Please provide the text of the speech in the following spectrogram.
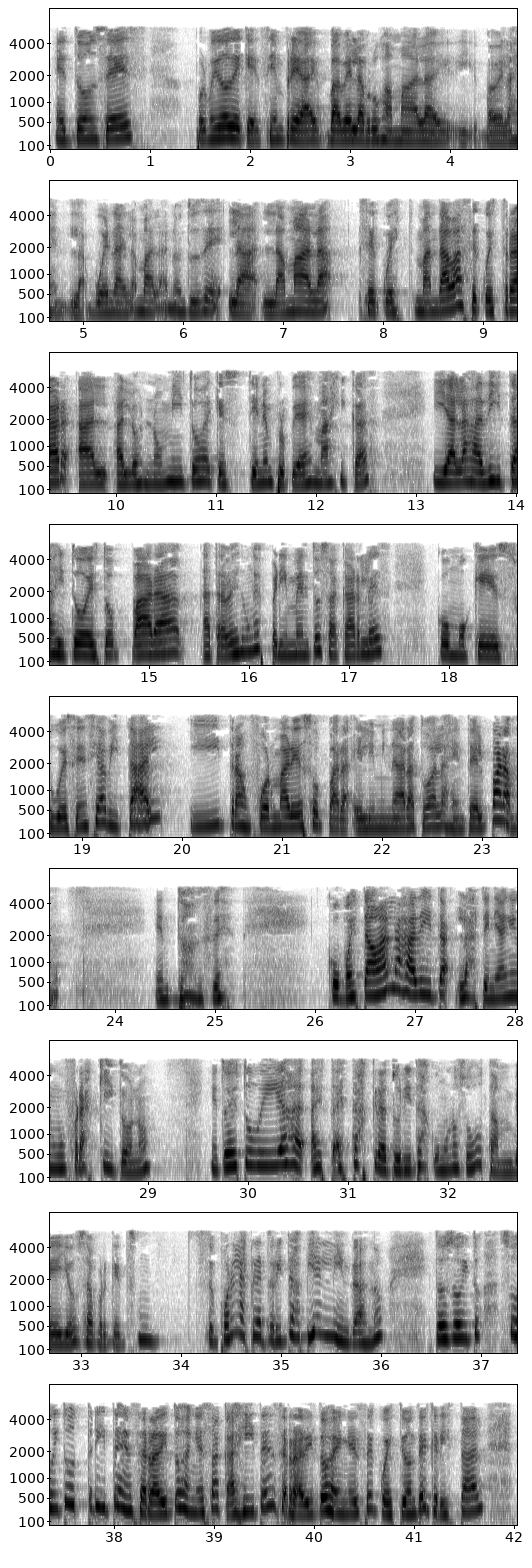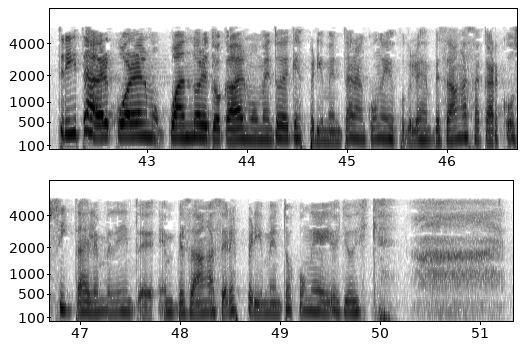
Entonces, por medio de que siempre hay, va a haber la bruja mala y, va a haber la, buena y la mala, ¿no? Entonces, la, la mala mandaba a secuestrar al, a los nomitos que tienen propiedades mágicas y a las haditas y todo esto para, a través de un experimento, sacarles como que su esencia vital y transformar eso para eliminar a toda la gente del páramo. Entonces, como estaban las haditas, las tenían en un frasquito, ¿no? Entonces tú veías a, estas criaturitas con unos ojos tan bellos, o sea, porque se ponen las criaturitas bien lindas, ¿no? Entonces, ojitos, ojitos tristes, encerraditos en esa cajita, encerraditos en esa cuestión de cristal, tristes a ver cuál el, cuándo le tocaba el momento de que experimentaran con ellos, porque les empezaban a sacar cositas, empezaban a hacer experimentos con ellos. Yo dije,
